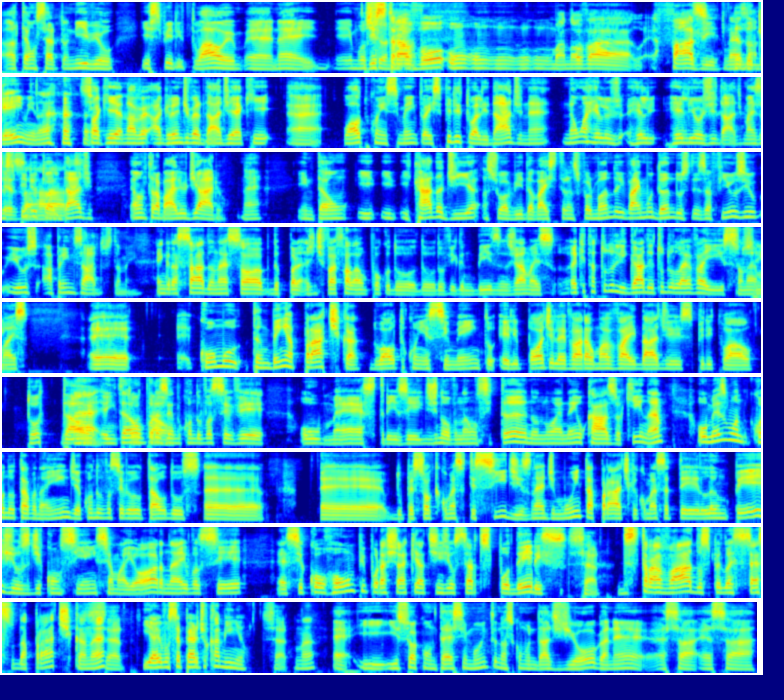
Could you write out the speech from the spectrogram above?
até um certo nível espiritual, é, né, emocional. Destravou um, um, uma nova fase né, do game, né? Só que na, a grande verdade é que é, o autoconhecimento, a espiritualidade, né, não a religiosidade, mas a Exato. espiritualidade é um trabalho diário, né? Então, e, e, e, cada dia a sua vida vai se transformando e vai mudando os desafios e, e os aprendizados também. É engraçado, né? Só a gente vai falar um pouco do, do, do, vegan business já, mas é que tá tudo ligado e tudo leva a isso, né? Sim. Mas é, é, como também a prática do autoconhecimento ele pode levar a uma vaidade espiritual. Total. Né? Então, total. por exemplo, quando você vê ou mestres, e de novo, não citando, não é nem o caso aqui, né? Ou mesmo quando eu estava na Índia, quando você vê o tal dos. Uh, é, do pessoal que começa a ter seeds, né, de muita prática, começa a ter lampejos de consciência maior, né, e você é, se corrompe por achar que atingiu certos poderes certo. destravados pelo excesso da prática, né? Certo. E aí você perde o caminho. Certo. Né? É, e isso acontece muito nas comunidades de yoga, né? Essa, essa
